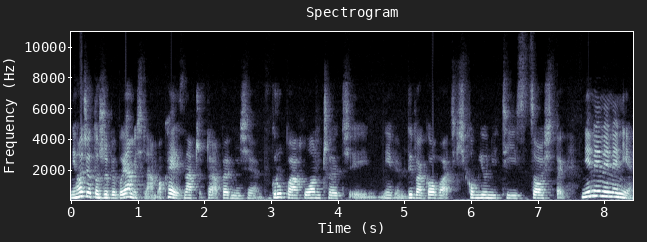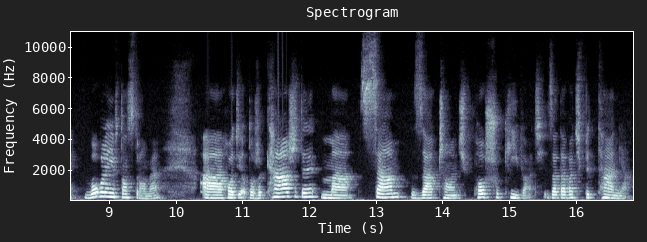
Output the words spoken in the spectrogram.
nie chodzi o to, żeby, bo ja myślałam, ok, znaczy trzeba pewnie się w grupach łączyć, i, nie wiem, dywagować, jakieś communities, coś tak. Nie, nie, nie, nie, nie. W ogóle nie w tą stronę. A chodzi o to, że każdy ma sam zacząć poszukiwać, zadawać pytania,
